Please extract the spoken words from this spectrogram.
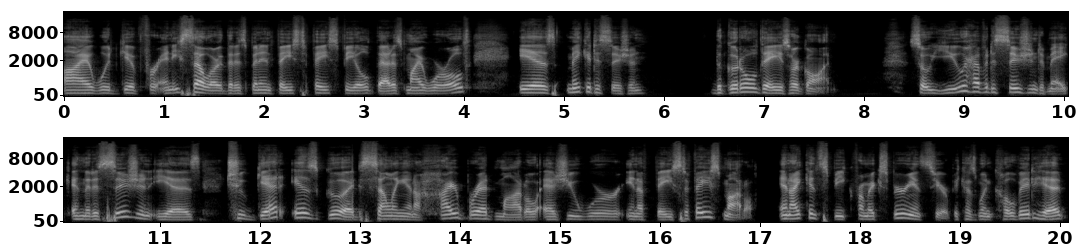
I would give for any seller that has been in face to face field, that is my world, is make a decision. The good old days are gone. So you have a decision to make, and the decision is to get as good selling in a hybrid model as you were in a face to face model. And I can speak from experience here because when COVID hit,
